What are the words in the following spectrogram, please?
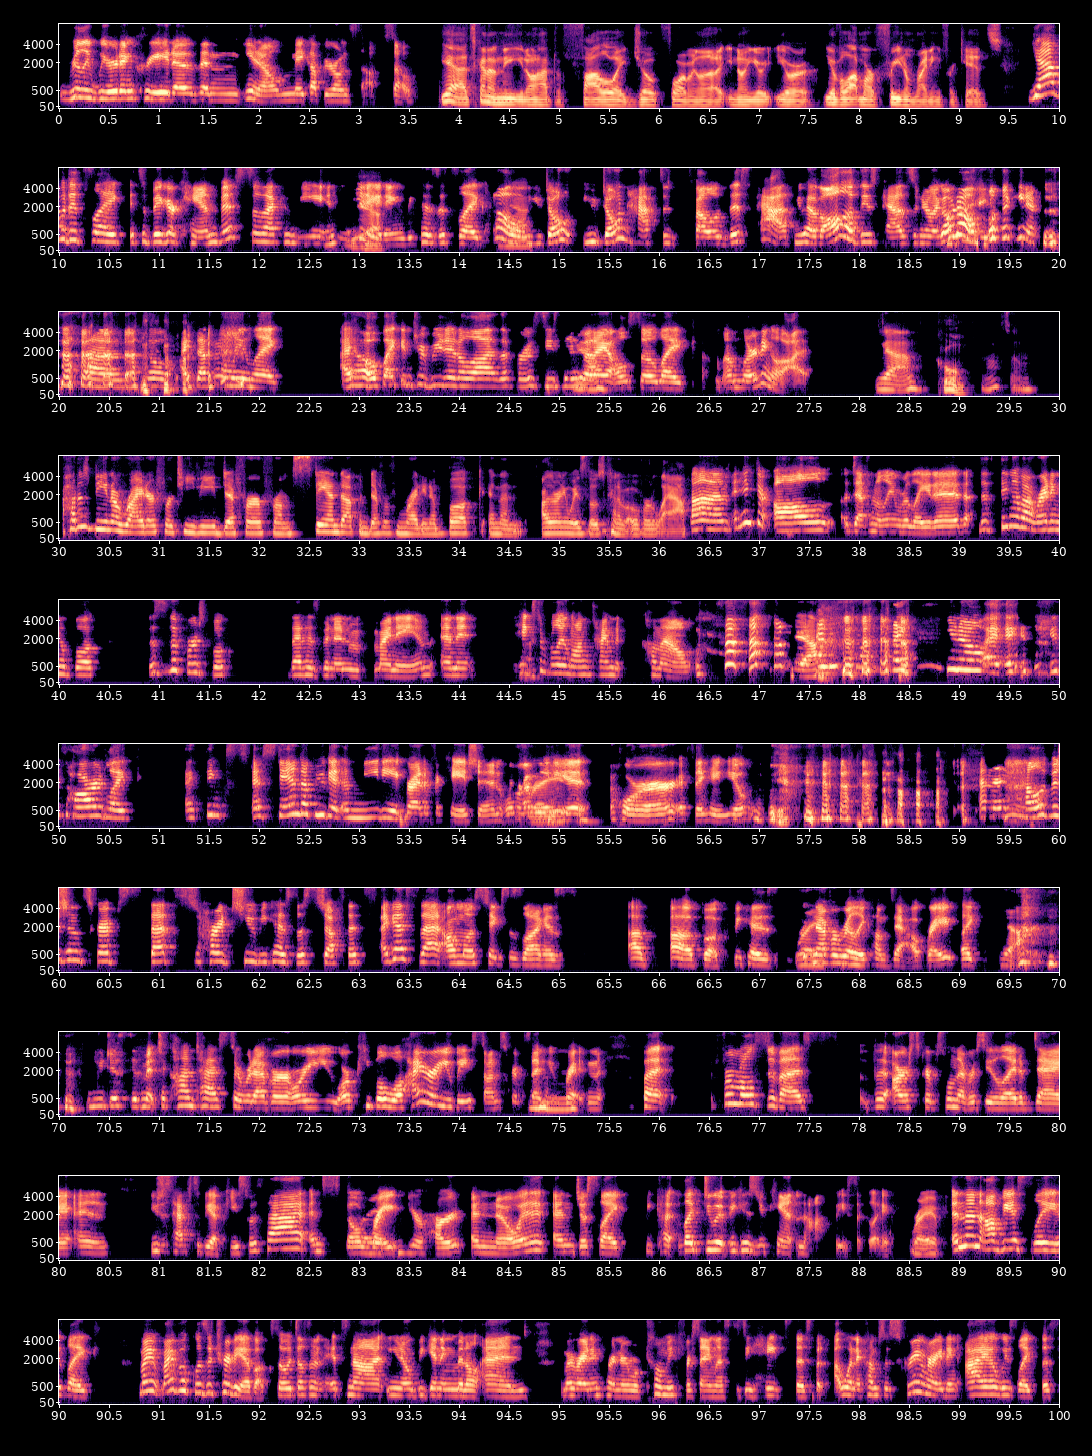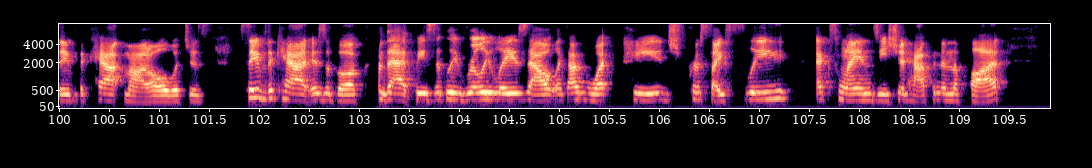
really weird and creative and you know make up your own stuff so Yeah, it's kind of neat. You don't have to follow a joke formula. You know, you're you're you have a lot more freedom writing for kids. Yeah but it's like it's a bigger canvas so that can be intimidating because it's like oh Yeah. you don't you don't have to follow this path you have all of these paths and you're like oh no you know um, so I definitely like. I hope I contributed a lot the first season, Yeah. but I also like I'm learning a lot. yeah. Cool. Awesome. How does being a writer for TV differ from stand up and differ from writing a book? And then are there any ways those kind of overlap? Um, I think they're all definitely related. The thing about writing a book, this is the first book that has been in my name, and it takes a really long time to come out. Yeah. like, you know, I, I, it's, it's hard. Like, I think as stand up, you get immediate gratification or Right. immediate horror if they hate you. And then television scripts, that's hard too because the stuff that's, I guess that almost takes as long as a, a book because Right. it never really comes out, right? Like Yeah. you just submit to contests or whatever, or you or people will hire you based on scripts that you've Mhm. written. But for most of us, the our scripts will never see the light of day, and you just have to be at peace with that and still Right. write your heart and know it, and just like because like do it because you can't not basically. right. And then obviously like. My, my book was a trivia book, so it doesn't, it's not, you know, beginning, middle, end. My writing partner will kill me for saying this because he hates this. But uh, when it comes to screenwriting, I always like the Save the Cat model, which is Save the Cat is a book that basically really lays out like on what page precisely X, Y, and Z should happen in the plot.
